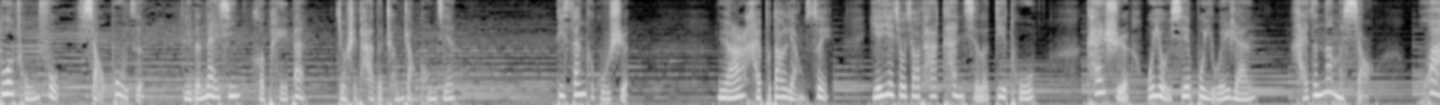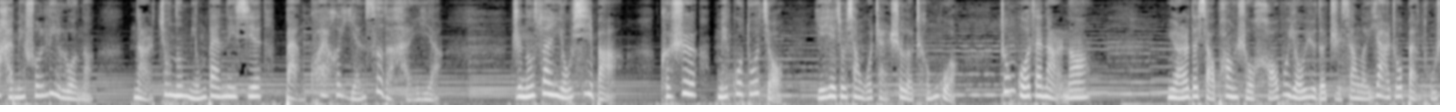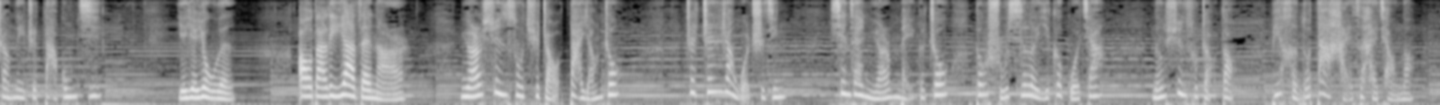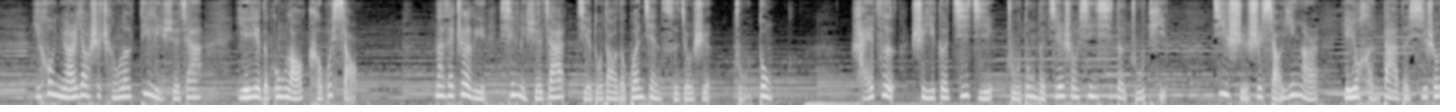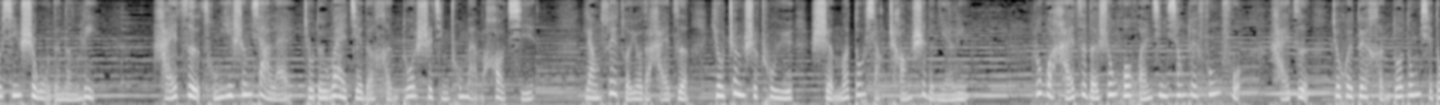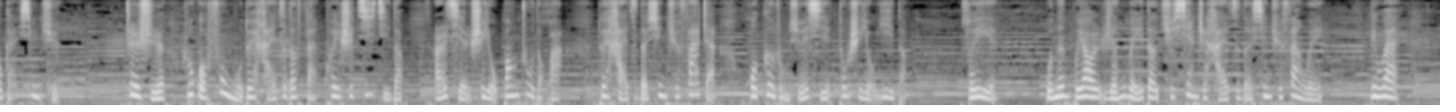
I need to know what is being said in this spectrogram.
多重复小步子，你的耐心和陪伴就是他的成长空间。第三个故事，女儿还不到两岁，爷爷就教她看起了地图。开始我有些不以为然，孩子那么小，话还没说利落呢。哪儿就能明白那些板块和颜色的含义啊？只能算游戏吧。可是没过多久，爷爷就向我展示了成果。中国在哪儿呢？女儿的小胖手毫不犹豫地指向了亚洲版图上那只大公鸡。爷爷又问：“澳大利亚在哪儿？”女儿迅速去找大洋洲。这真让我吃惊。现在女儿每个州都熟悉了一个国家，能迅速找到，比很多大孩子还强呢。以后女儿要是成了地理学家，爷爷的功劳可不小。那在这里，心理学家解读到的关键词就是主动。孩子是一个积极主动的接受信息的主体，即使是小婴儿，也有很大的吸收新事物的能力。孩子从一生下来就对外界的很多事情充满了好奇，两岁左右的孩子又正是处于什么都想尝试的年龄。如果孩子的生活环境相对丰富，孩子就会对很多东西都感兴趣。这时，如果父母对孩子的反馈是积极的，而且是有帮助的话，对孩子的兴趣发展或各种学习都是有益的。所以。我们不要人为的去限制孩子的兴趣范围。另外，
